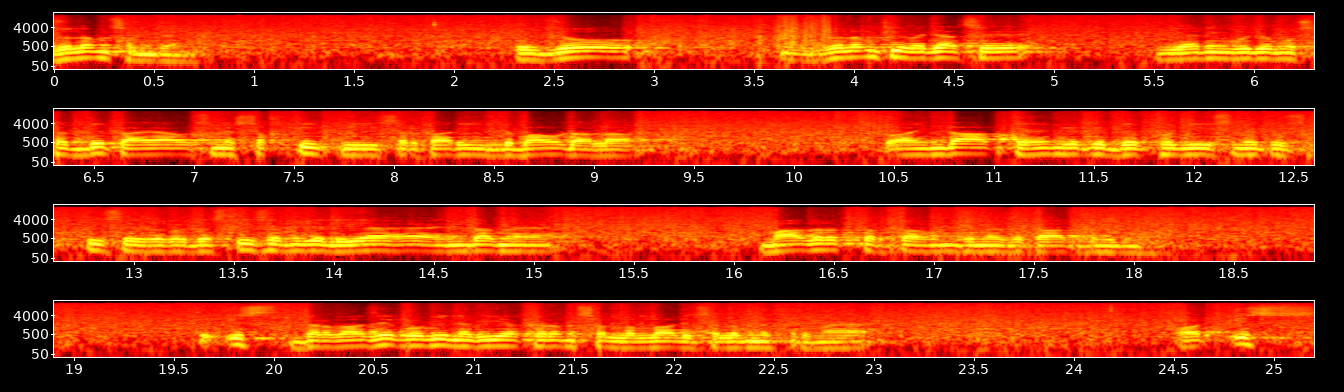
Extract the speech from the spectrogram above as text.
ظلم سمجھیں۔ تو جو ظلم کی وجہ سے یعنی وہ جو مصدق آیا، اس نے سختی کی، سرکاری دباؤ ڈالا۔ تو آئندہ آپ کہیں گے کہ دیکھو جی اس نے تو سختی سے، زبردستی سے مجھے لیا ہے۔ آئندہ میں معذرت کرتا ہوں کہ میں زکوٰۃ نہیں دوں۔ تو اس دروازے کو بھی نبی اکرم صلی اللہ علیہ وسلم نے فرمایا۔ اور اس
